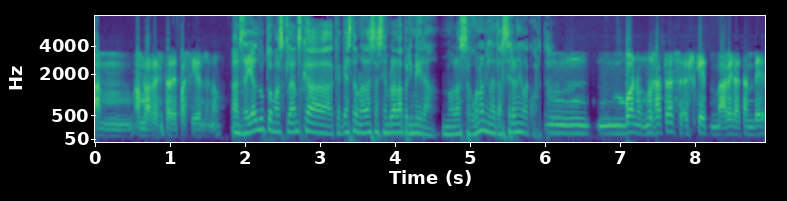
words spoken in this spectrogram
amb, amb la resta de pacients, no? Ens deia el doctor Masclans que, que aquesta onada s'assembla a la primera, no la segona, ni la tercera, ni la quarta. Mm, bueno, nosaltres, és que, a veure, també,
